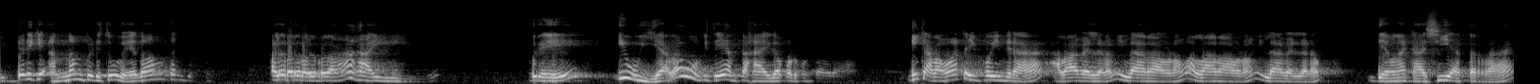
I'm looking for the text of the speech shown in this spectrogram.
బిడ్డడికి అన్నం పెడుతూ వేదాంతం చెప్తుంది. హాయి. ఒరే ఈ ఉయ్యాల ఊపితే ఎంత హాయిగా పడుకుంటావురా నీకు అలవాటు అయిపోయిందిరా. అలా వెళ్ళడం ఇలా రావడం అలా రావడం ఇలా వెళ్ళడం. ఇదేమైనా కాశీ యాత్రరా?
